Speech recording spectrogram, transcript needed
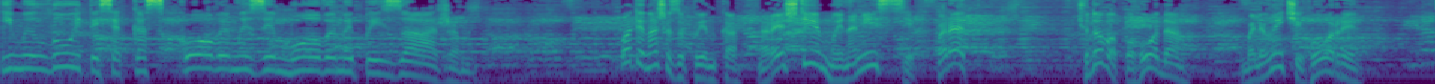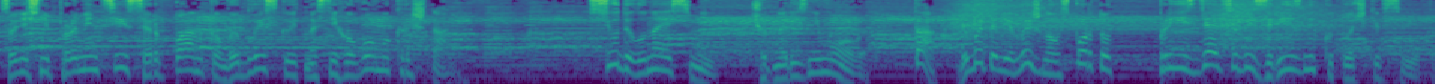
і милуйтеся казковими зимовими пейзажами. От і наша зупинка. Нарешті ми на місці. Вперед! Чудова погода, мальовничі гори, сонячні промінці серпанком виблискують на сніговому кришталі. Всюди лунає сміх, чуть на різні мови. Так, любителі лижного спорту приїздять сюди з різних куточків світу.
